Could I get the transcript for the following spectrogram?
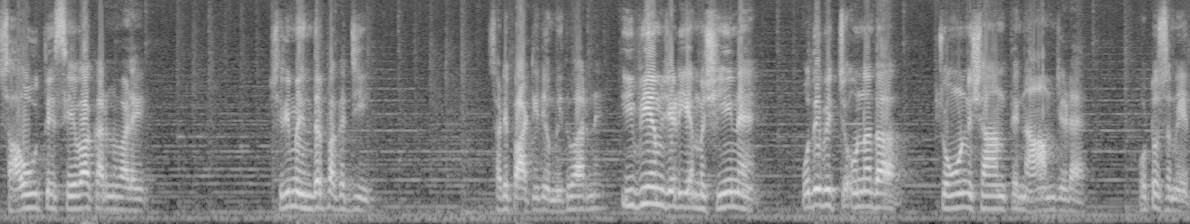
ਸਾਊ ਤੇ ਸੇਵਾ ਕਰਨ ਵਾਲੇ ਸ਼੍ਰੀ ਮਹਿੰਦਰ ਭਗਤ ਜੀ ਸਾਡੀ ਪਾਰਟੀ ਦੇ ਉਮੀਦਵਾਰ ਨੇ। ਈਵੀਐਮ ਜਿਹੜੀ ਹੈ ਮਸ਼ੀਨ ਹੈ, ਉਹਦੇ ਵਿੱਚ ਉਹਨਾਂ ਦਾ ਚੋਣ ਨਿਸ਼ਾਨ ਤੇ ਨਾਮ ਜਿਹੜਾ ਹੈ, ਫੋਟੋ ਸਮੇਤ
